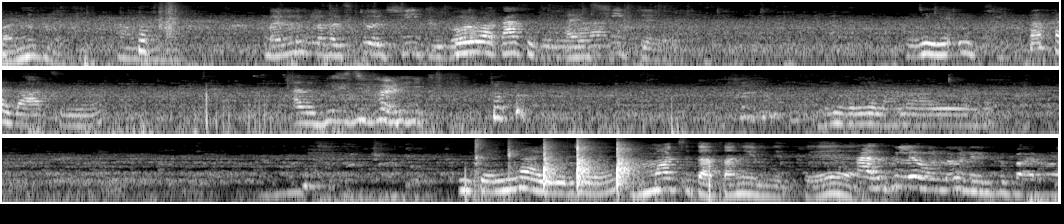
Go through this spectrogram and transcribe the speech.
பண்ணுக்குள்ள பண்ணுக்குள்ள ஃபர்ஸ்ட் ஒரு ஷீட் இருக்கும் அந்த ஷீட்டு அதை பிரிச்சு படி. அம்மாச்சி தாத்தான்னு எழுதிருக்கு அதுக்குள்ளே ஒன்று ஒன்று இருக்கு பாருமா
